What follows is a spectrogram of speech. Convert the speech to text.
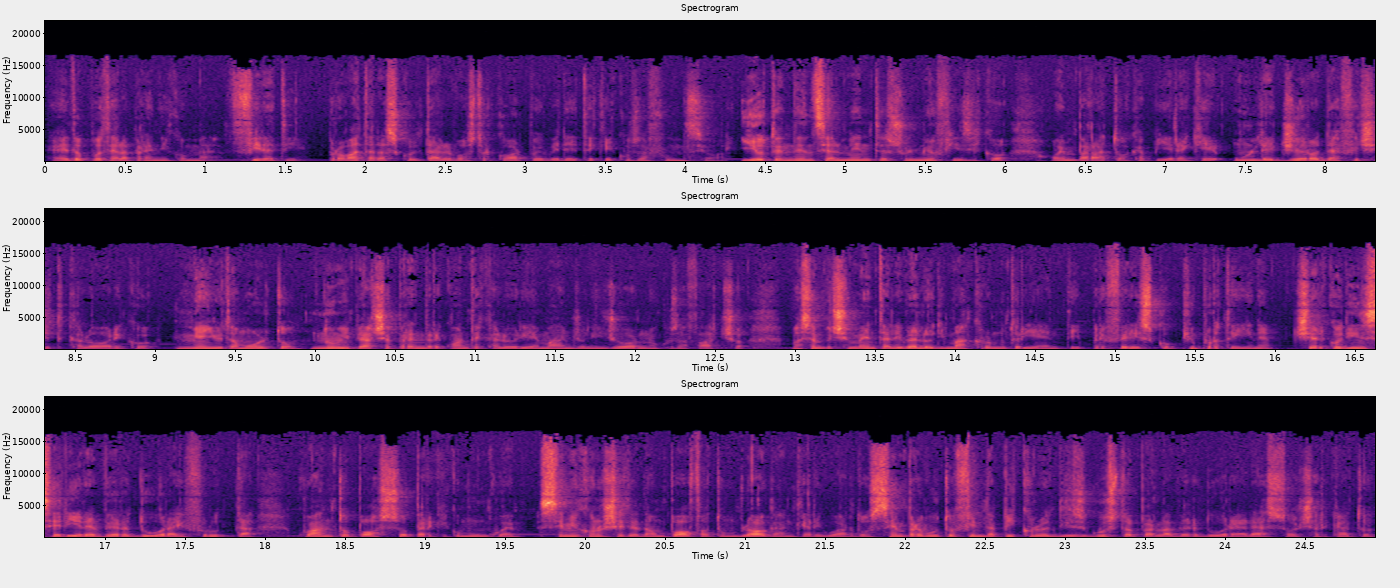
eh, dopo te la prendi con me. Fidati, provate ad ascoltare il vostro corpo e vedete che cosa funziona. Io tendenzialmente sul mio fisico ho imparato a capire che un leggero deficit calorico mi aiuta molto, non mi piace prendere quante calorie mangio ogni giorno, cosa faccio, ma semplicemente a livello di macronutrienti alimenti preferisco più proteine, cerco di inserire verdura e frutta quanto posso perché comunque se mi conoscete da un po' ho fatto un vlog anche a riguardo, ho sempre avuto fin da piccolo il disgusto per la verdura e adesso ho cercato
